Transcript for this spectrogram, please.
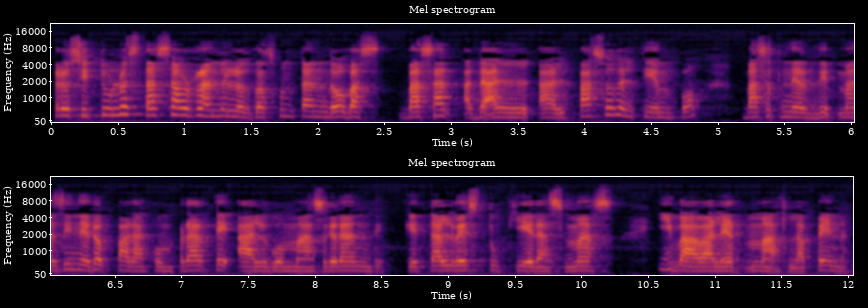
Pero si tú lo estás ahorrando y los vas juntando, vas, vas al, al, paso del tiempo, vas a tener más dinero para comprarte algo más grande, que tal vez tú quieras más y va a valer más la pena.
